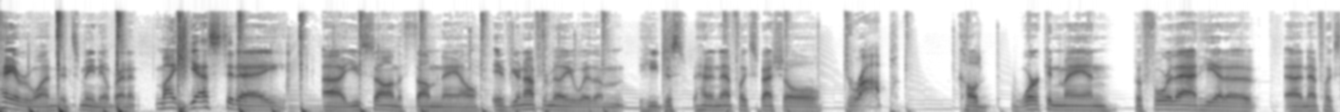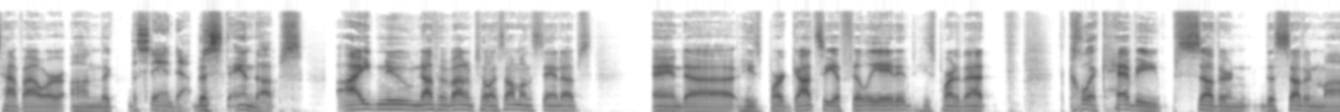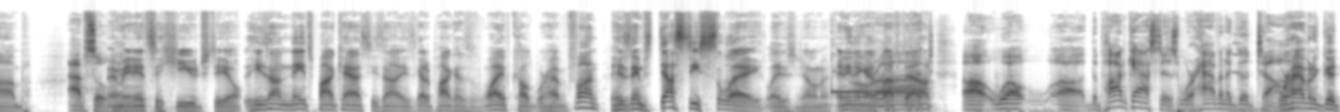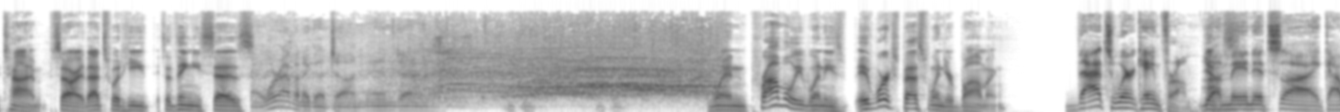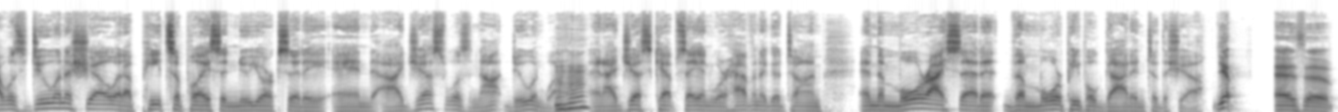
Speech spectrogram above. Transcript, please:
Hey everyone, it's me, Neal Brennan. My guest today, uh, you saw on the thumbnail. If you're not familiar with him, he just had a Netflix special drop called Working Man. Before that, he had a, a Netflix half hour on the The stand up. the stand ups. I knew nothing about him until I saw him on the stand ups. And uh, he's Bargatze affiliated. He's part of that click heavy Southern, the Southern mob. Absolutely. I mean, it's a huge deal. He's on Nate's podcast. He's on. He's got a podcast with his wife called "We're Having Fun." His name's Dusty Slay, ladies and gentlemen. Anything I All left out? Uh, well, uh, the podcast is We're Having a Good Time. We're having a good time. Sorry, that's what he. It's a thing he says We're having a good time. And um, when probably when he's. It works best when you're bombing. That's where it came from. I mean, it's like I was doing a show at a pizza place in New York City, and I just was not doing well. Mhm. And I just kept saying, We're having a good time. And the more I said it, the more people got into the show. Yep. As a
